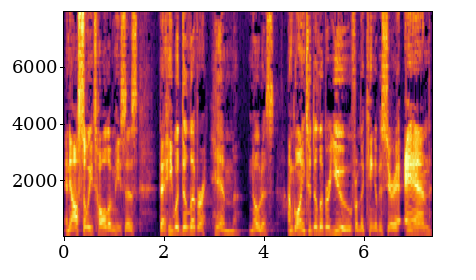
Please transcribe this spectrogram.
And also, he told him, He says, that he would deliver him. Notice, I'm going to deliver you from the king of Assyria and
